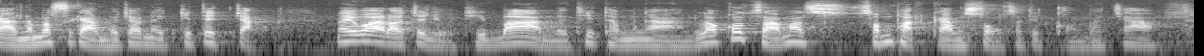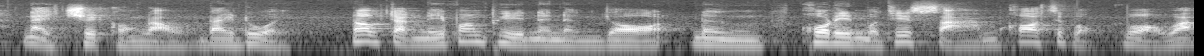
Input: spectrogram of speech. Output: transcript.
การนมัสการพระเจ้าในกิจจักร ไม่ว่าเราจะอยู่ที่บ้านหรือที่ทำงาน เราก็สามารถสัมผัสการทรงสถิตของพระเจ้าในชีวิตของเราได้ด้วย นอกจากนี้พระคัมภีร์ในหนึ่งยอหนึ่งโครินบทที่ 3 ข้อ 16 บอกว่า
